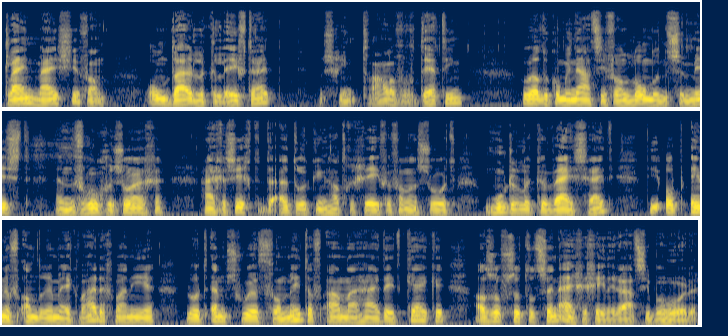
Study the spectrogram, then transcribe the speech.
klein meisje van onduidelijke leeftijd, misschien twaalf of dertien, hoewel de combinatie van Londense mist en vroege zorgen haar gezicht de uitdrukking had gegeven van een soort moederlijke wijsheid, die op een of andere merkwaardige manier Lord Emsworth van meet af aan naar haar deed kijken alsof ze tot zijn eigen generatie behoorde.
